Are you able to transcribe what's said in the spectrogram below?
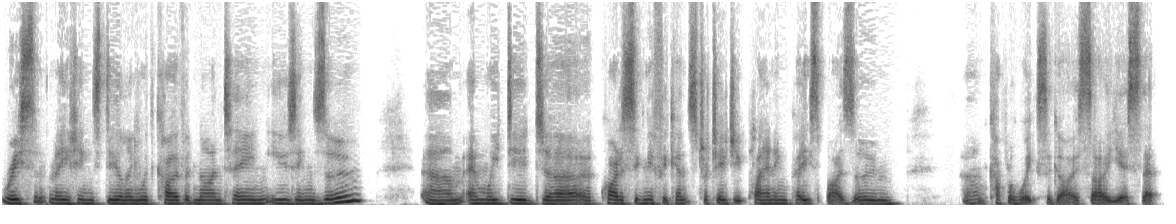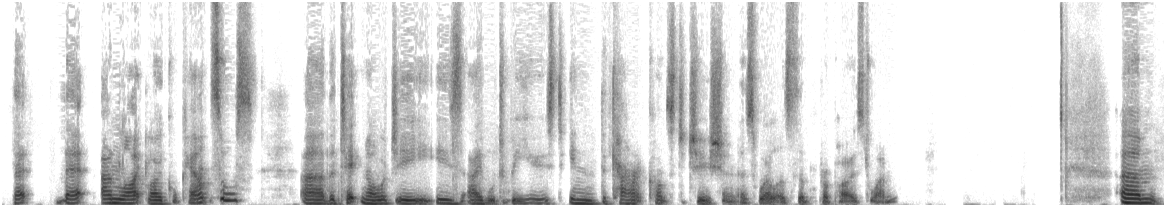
recent meetings dealing with COVID 19 using Zoom. Um, and we did uh, quite a significant strategic planning piece by Zoom um, a couple of weeks ago. So, yes, that, that, that unlike local councils, uh, the technology is able to be used in the current constitution as well as the proposed one. Um,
